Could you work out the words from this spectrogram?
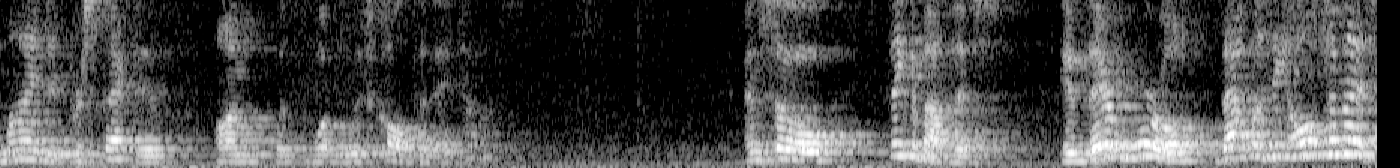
minded perspective on what was called today tongues. And so, think about this. In their world, that was the ultimate.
